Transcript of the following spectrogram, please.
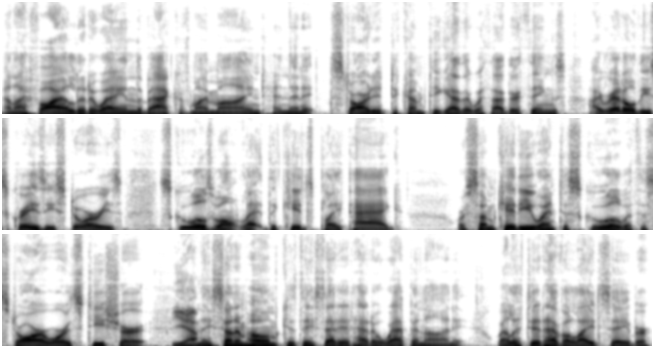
and I filed it away in the back of my mind, and then it started to come together with other things. I read all these crazy stories. Schools won't let the kids play tag. Or some kid who went to school with a Star Wars t shirt Yeah. and they sent him home because they said it had a weapon on it. Well, it did have a lightsaber.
